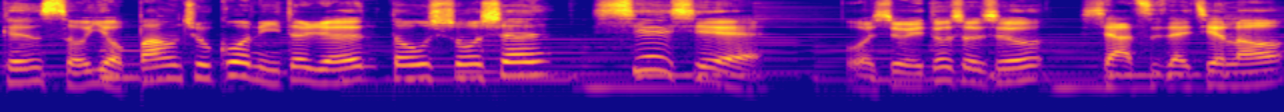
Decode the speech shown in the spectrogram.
跟所有帮助过你的人都说声谢谢。我是维多叔叔，下次再见喽。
